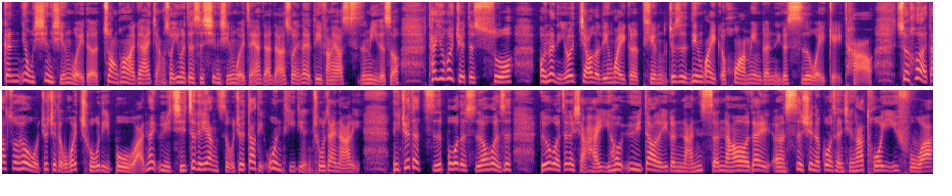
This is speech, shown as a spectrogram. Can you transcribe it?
跟用性行为的状况来跟他讲说，因为这是性行为怎样怎样怎样，所以那个地方要私密的时候，他又会觉得说，哦，那你又教了另外一个天，就是另外一个画面跟一个思维。给他哦，所以后来到最后，我就觉得我会处理不完。那与其这个样子，我觉得到底问题点出在哪里？你觉得直播的时候，或者是如果这个小孩以后遇到了一个男生，然后在呃试训的过程，请他脱衣服啊，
